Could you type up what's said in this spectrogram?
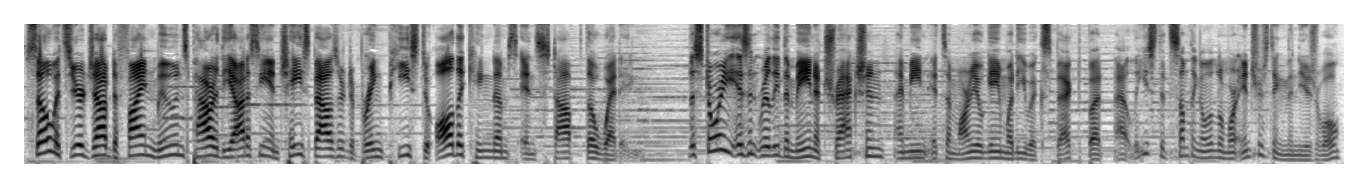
So it's your job to find moons, power the Odyssey, and chase Bowser to bring peace to all the kingdoms and stop the wedding. The story isn't really the main attraction. I mean, it's a Mario game, what do you expect? But at least it's something a little more interesting than usual.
